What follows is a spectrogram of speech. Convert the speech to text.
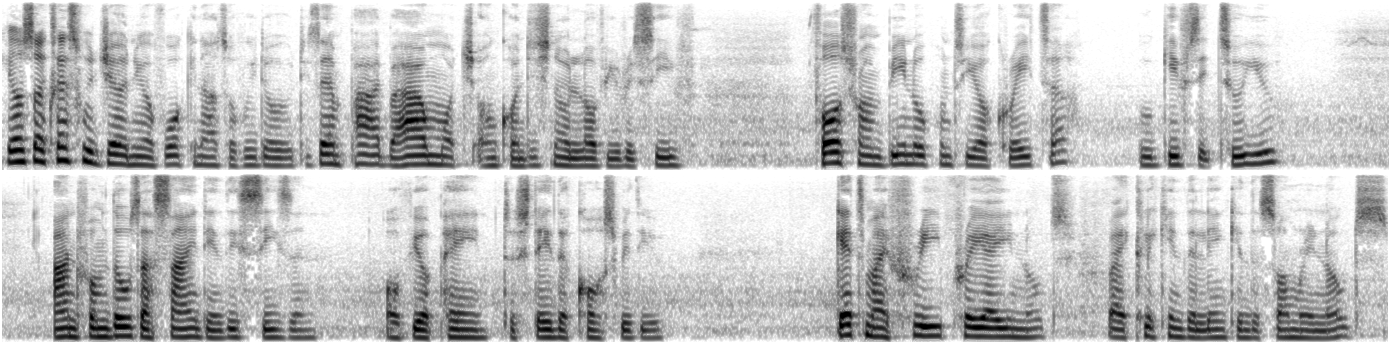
Your successful journey of walking out of widowhood is empowered by how much unconditional love you receive. First, from being open to your Creator, who gives it to you, and from those assigned in this season of your pain to stay the course with you. Get my free prayer e note by clicking the link in the summary notes.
